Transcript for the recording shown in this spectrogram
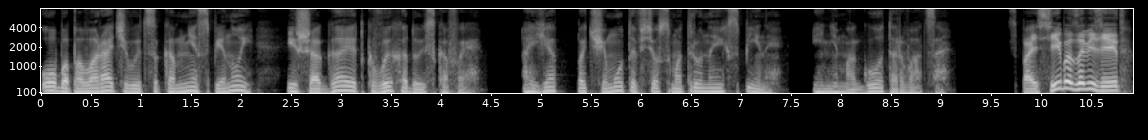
Оба поворачиваются ко мне спиной и шагают к выходу из кафе. А я почему-то все смотрю на их спины и не могу оторваться. «Спасибо за визит»,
